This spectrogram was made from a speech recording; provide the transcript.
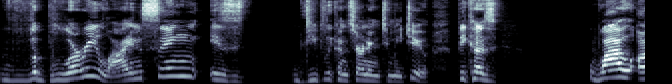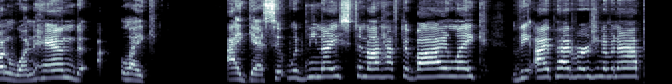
the blurry lines thing is deeply concerning to me too because while on one hand like I guess it would be nice to not have to buy like the iPad version of an app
